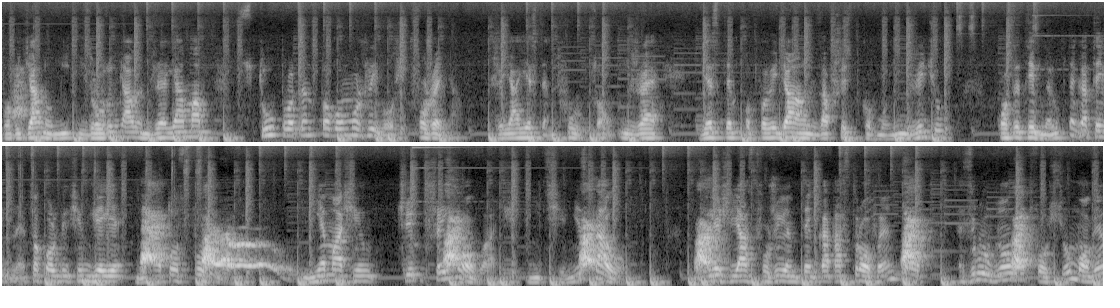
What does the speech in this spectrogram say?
powiedziano mi i zrozumiałem, że ja mam stuprocentową możliwość tworzenia, że ja jestem twórcą i że jestem odpowiedzialny za wszystko w moim życiu, pozytywne lub negatywne, cokolwiek się dzieje, ja to stworzyłem. Nie ma się czym przejmować, nic się nie stało. Jeśli ja stworzyłem tę katastrofę, to z równą łatwością mogę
